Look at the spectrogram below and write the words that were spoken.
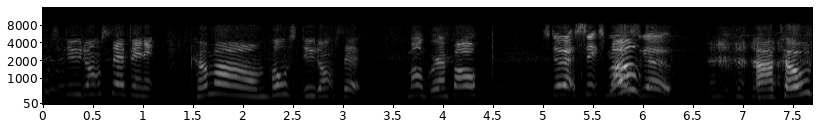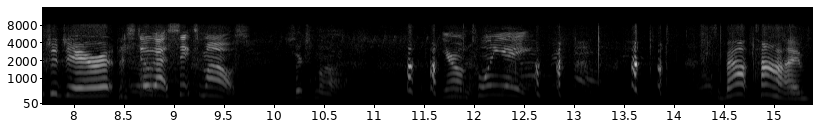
Horse dude, don't step in it. Come on. Horse dude, don't step. Come on, Grandpa. Still got six miles to go. I told you, Jarrett. You still got six miles. Six miles. You're on 28. It's about time.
